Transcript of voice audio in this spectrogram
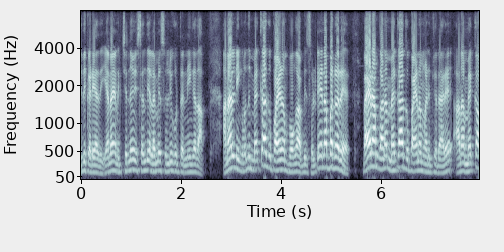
இது கிடையாது. ஏன்னா எனக்கு சின்ன வயசுலேருந்து எல்லாமே சொல்லி கொடுத்த நீங்கள் தான். ஆனால் நீங்கள் வந்து மெக்காவுக்கு பயணம் போங்க அப்படின்னு சொல்லிட்டு என்ன பண்ணுறாரு பைராம் கானை மெக்காவுக்கு பயணம் அனுப்பிச்சிடுறாரு. ஆனால் மெக்கா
